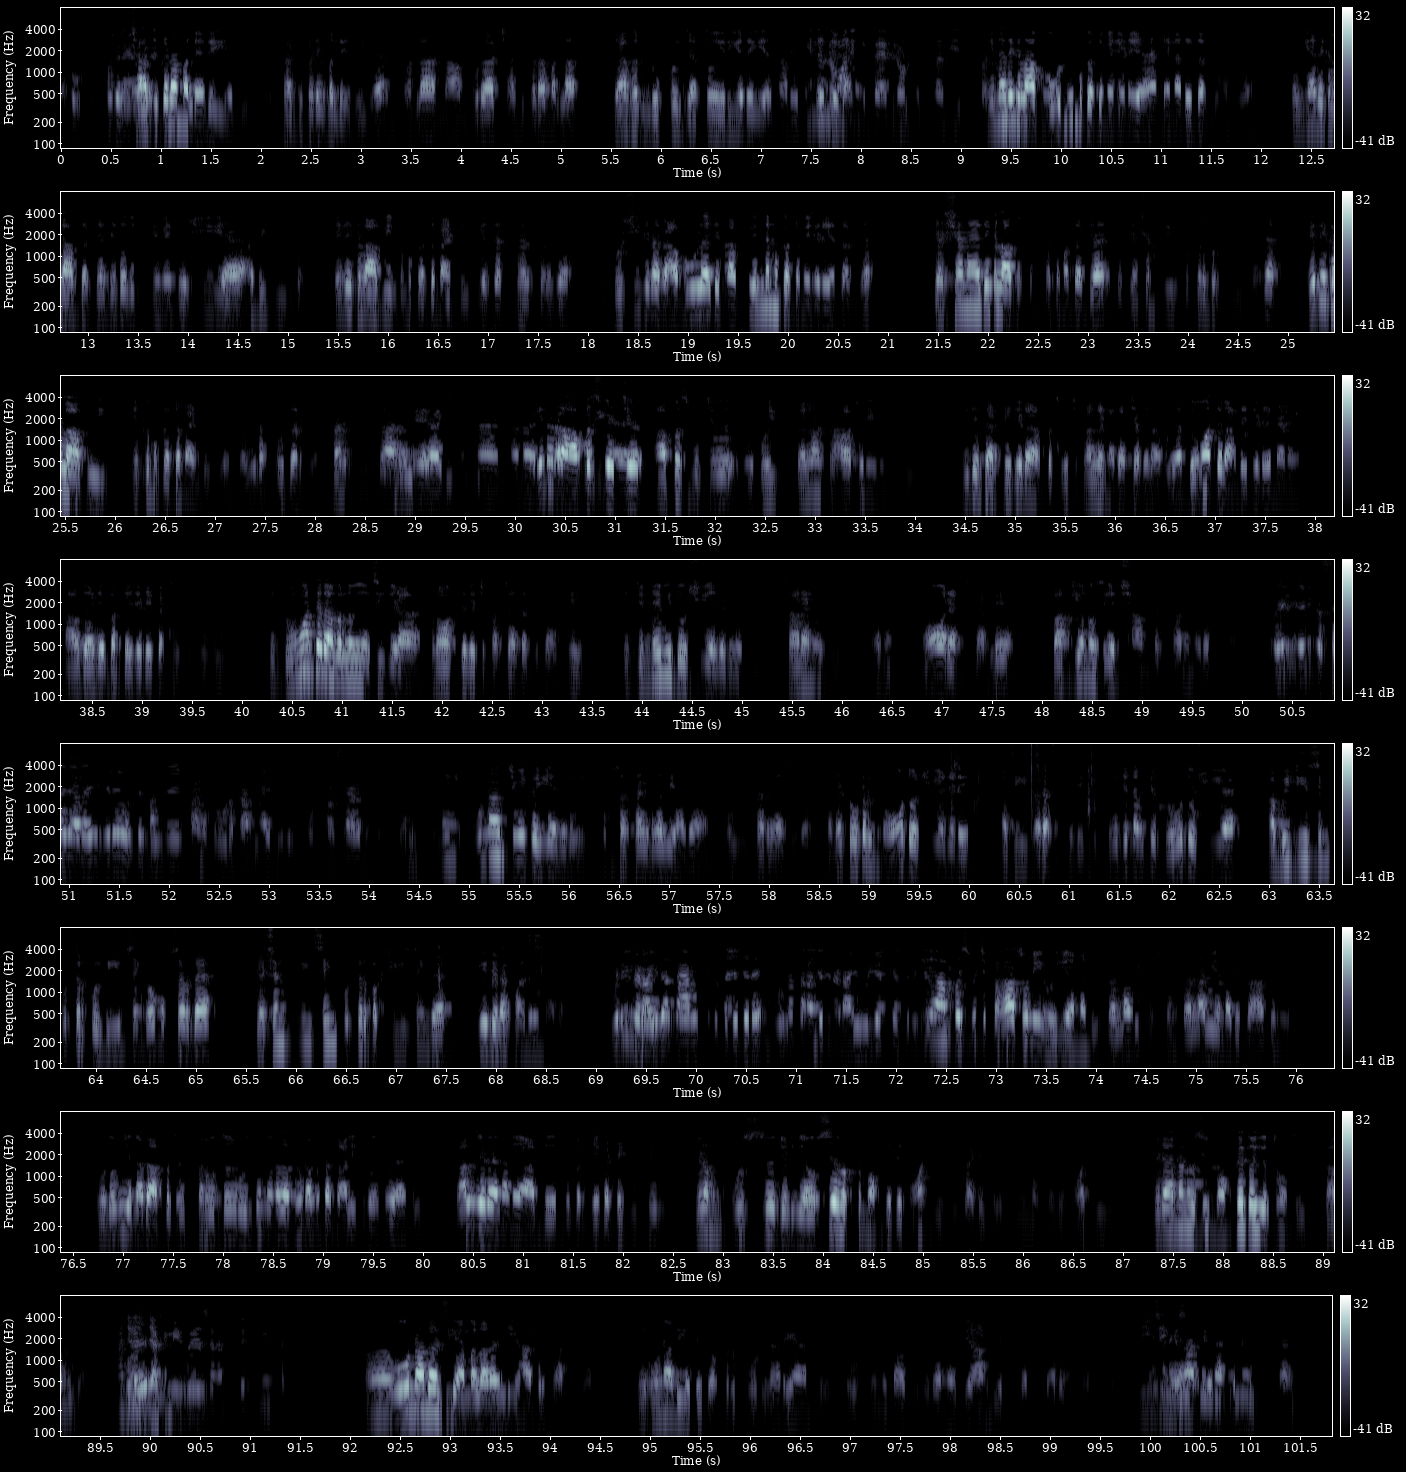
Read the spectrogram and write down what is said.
ਛੱਜਕੜਾ ਮਹੱਲੇ ਦੇ ਹੀ ਹੈ ਜੀ। ਛੱਜਕੜੇ ਮਹੱਲੇ ਦੇ ਹੀ ਹੈ। ਮਹੱਲਾ ਨਾਮਪੁਰਾ ਛੱਜਕੜਾ ਮਹੱਲਾ ਜਾਂ ਫਿਰ ਲੋਕਲ ਜੈਤੋ ਏਰੀਆ ਦੇ ਹੀ ਹੈ ਸਾਰੇ ਇਹਨਾਂ ਦੋਵਾਂ ਦੇ ਬੈਕਗ੍ਰਾਉਂਡ ਕਿਸ ਤਰ੍ਹਾਂ ਦੀ ਹੈ? ਇਹਨਾਂ ਦੇ ਖਿਲਾਫ ਹੋਰ ਵੀ ਮੁਕੱਦਮੇ ਜਿਹੜੇ ਆ ਇਹਨਾਂ ਦੇ ਦਰਜ ਹੈਗੇ ਆ। ਕਈਆਂ ਦੇ ਖਿਲਾਫ ਦਰਜ ਹੈ ਜਿਹਦੇ ਵਿੱਚ ਜਿਵੇਂ ਦੋਸ਼ੀ ਹੈ ਅਭਿਜੀਤ ਇਹਦੇ ਖਿਲਾਫ ਵੀ ਇੱਕ ਮੁਕੱਦਮਾ ਐਨਡੀਪੀਐਸ ਐਕਟ ਦਰਜ ਹੈ ਦੋਸ਼ੀ ਜਿਹੜਾ ਰਾਹੁਲ ਹੈ ਇਹਦੇ ਖਿਲਾਫ ਤਿੰਨ ਮੁਕੱਦਮੇ ਜਿਹੜੇ ਆ ਦਰਜ ਹੈ ਜਸ਼ਨ ਹੈ ਇਹਦੇ ਖਿਲਾਫ ਇੱਕ ਮੁਕੱਦਮਾ ਦਰਜ ਹੈ ਜਸ਼ਨਪ੍ਰੀਤ ਪੁੱਤਰ ਬਖਸ਼ੀਸ਼ ਸਿੰਘ ਹੈ ਇਹਦੇ ਖਿਲਾਫ ਵੀ ਇੱਕ ਮੁਕੱਦਮਾ ਐਨਡੀਪੀਐਸ ਦਾ ਜਿਹੜਾ ਉਹ ਦਰਜ ਹੈ ਸਰ ਕੀ ਕਾਰਨ ਰਿਹਾ ਜੀ ਜਿੰਨਾ ਇਹਨਾਂ ਦਾ ਇਹਨਾਂ ਦਾ ਆਪਸ ਵਿੱਚ ਆਪਸ ਵਿੱਚ ਕੋਈ ਪਹਿਲਾਂ ਕਹਾਸੁਣੀ ਹੋਈ ਸੀ ਜਿਹਦੇ ਕਰਕੇ ਜਿਹੜਾ ਆਪਸ ਵਿੱਚ ਕੱਲ ਇਹਨਾਂ ਦਾ ਝਗੜਾ ਹੋਇਆ। ਦੋਵਾਂ ਧਿਰਾਂ ਦੇ ਜਿਹੜੇ ਇਹਨਾਂ ਨੇ ਆਪਦੇ ਇਹਦੇ ਬੰਦੇ ਜਿਹੜੇ ਇਕੱਠੇ ਕੀਤੇ ਸੀ ਤੇ ਦੋਵਾਂ ਧਿਰਾਂ ਵੱਲੋਂ ਹੀ ਅਸੀਂ ਜਿਹੜਾ ਕ੍ਰਾਸ ਦੇ ਵਿੱਚ ਪਰਚਾ ਦਰਜ ਕਰਕੇ ਤੇ ਜਿੰਨੇ ਵੀ ਦੋਸ਼ੀ ਹੈ ਜਿਹੜੇ ਅਸੀਂ ਸਾਰਿਆਂ ਨੂੰ ਅਸੀਂ ਨੌ ਅਰੈਸਟ ਕਰ ਲਏ ਬਾਕੀਆਂ ਨੂੰ ਅਸੀਂ ਅੱਜ ਸ਼ਾਮ ਤੱਕ ਸਾਰਿਆਂ ਨੂੰ ਅਰੈਸਟ ਕਰ ਇਹ ਇਹ ਵੀ ਦੱਸਿਆ ਜਾ ਰਿਹਾ ਜੀ ਜਿਹੜੇ ਉੱਥੇ ਬੰਦੇ ਭੰਨ ਤੋੜ ਕਰਨ ਆਏ ਸੀ ਮੁਕਤਸਰ ਸਾਈਡ ਦੇ ਦੱਸੇ ਜਾ ਰਹੇ ਸੀ ਨਹੀਂ ਉਹਨਾਂ ਚ ਵੀ ਕਈ ਹੈ ਜਿਹੜੇ ਮੁਕਤਸਰ ਸਾਈਡ ਦਾ ਵੀ ਹੈਗਾ ਉਹ ਵੀ ਸਾਰੇ ਅਸੀਂ ਅਰੈਸਟ ਕਰ ਲਏ ਟੋਟਲ 9 ਦੋਸ਼ੀ ਹੈ ਜਿਹੜੇ ਅਸੀਂ ਅਰੈਸਟ ਜਿਹੜੇ ਕੀਤੇ ਜਿਨ੍ਹਾਂ ਵਿੱਚੋਂ ਦੋ ਦੋਸ਼ੀ ਹੈ ਅਭਿਜੀਤ ਸਿੰਘ ਪੁੱਤਰ ਕੁਲਦੀਪ ਸਿੰਘ ਉਹ ਮੁਕਤਸਰ ਦਾ ਜਸ਼ਨਪ੍ਰੀਤ ਸਿੰਘ ਪੁੱਤਰ ਬਖਸ਼ੀਸ਼ ਸਿੰਘ ਹੈ ਇਹ ਜਿਹੜਾ ਫਾਦਰ ਦਾ ਜਿਹੜੀ ਲੜਾਈ ਦਾ ਕਾਰਨ ਕੀ ਦੱਸਿਆ ਜਿਹੜੇ ਦੋਨਾਂ ਤਰ੍ਹਾਂ ਦੀ ਲੜਾਈ ਹੋਈ ਹੈ ਕਿਸ ਵਿੱਚ ਇਹ ਆਪਸ ਵਿੱਚ ਕਹਾਸੁਣੀ ਹੋਈ ਹੈ ਇਹਨਾਂ ਦੀ ਪਹਿਲਾਂ ਵੀ ਕੁਝ ਦਿਨ ਪਹਿਲਾਂ ਵੀ ਇਹਨਾਂ ਦੀ ਕਹਾਸੁਣੀ ਹੋਈ ਸੀ। ਉਦੋਂ ਵੀ ਇਹਨਾਂ ਦਾ ਆਪਸ ਵਿੱਚ ਪਰ ਉਦੋਂ ਉਸ ਦਿਨ ਇਹਨਾਂ ਦਾ ਥੋੜਾ ਬਹੁਤਾ ਗਾਲੀ ਗਲੋਚ ਹੋਇਆ ਸੀ। ਕੱਲ ਜਿਹੜਾ ਇਹਨਾਂ ਨੇ ਆਪਦੇ ਉੱਥੇ ਬੰਦੇ ਇਕੱਠੇ ਕੀਤੇ ਜਿਹੜਾ ਪੁਲਿਸ ਜਿਹੜੀ ਹੈ ਉਸੇ ਵਕਤ ਮੌਕੇ ਤੇ ਪਹੁੰਚ ਗਈ ਸੀ ਸਾਡੀ ਪੁਲਿਸ ਟੀਮ ਮੌਕੇ ਤੇ ਪਹੁੰਚ ਗਈ ਜਿਹੜਾ ਇਹਨਾਂ ਨੂੰ ਅਸੀਂ ਮੌਕੇ ਤੋਂ ਹੀ ਉੱਥੋਂ ਜਿਹੜੇ ਜ਼ਖਮੀ ਹੋਏ ਸਰ ਉਹਨਾਂ ਦਾ ਅਸੀਂ ਐਮਐਲਆਰ ਜਿਹੜੀ ਹਾਸਲ ਕਰ ਲਈ ਹੈ ਤੇ ਉਹਨਾਂ ਦੀ ਅਸੀਂ ਡਾਕਟਰ ਰਿਪੋਰਟ ਲੈ ਰਹੇ ਹਾਂ ਤੇ ਉਸ ਦੇ ਮੁਤਾਬਕ ਜਿਹੜਾ ਉਹਨਾਂ ਦਾ ਬਿਆਨ ਵੀ ਅਸੀਂ ਦਰਜ ਕਰ ਰਹੇ ਹਾਂ। ਕੀ ਸੁਨੇਹਾ ਦੇਣਾ ਚਾਹੁੰਦੇ ਹੋ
